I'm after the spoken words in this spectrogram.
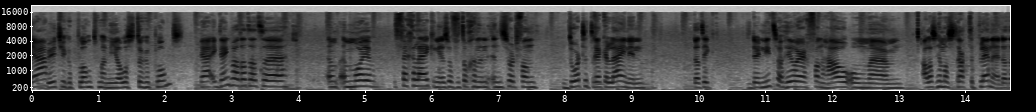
ja. Een beetje gepland, maar niet alles te gepland. Ja, ik denk wel dat dat een, een mooie vergelijking is. Of er toch een, een soort van door te trekken lijn in. Dat ik er niet zo heel erg van hou om ehm, alles helemaal strak te plannen. Dat,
